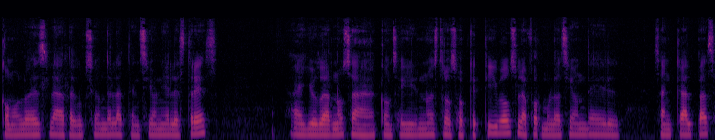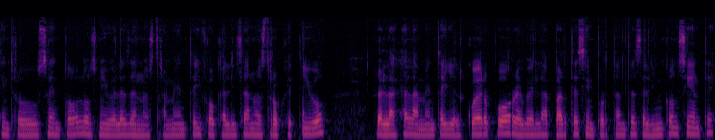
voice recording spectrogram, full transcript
como lo es la reducción de la tensión y el estrés, ayudarnos a conseguir nuestros objetivos, la formulación del Sankalpa se introduce en todos los niveles de nuestra mente y focaliza nuestro objetivo, relaja la mente y el cuerpo, revela partes importantes del inconsciente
